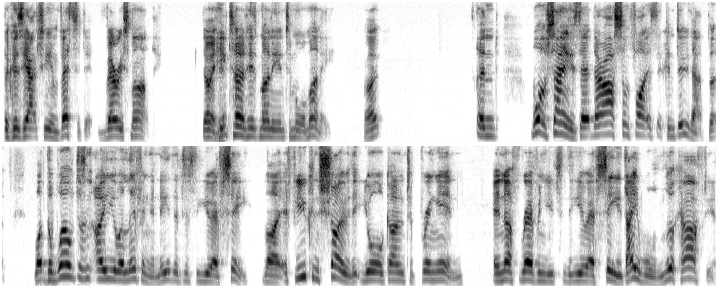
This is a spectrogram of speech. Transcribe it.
because he actually invested it very smartly. You know, he yeah. turned his money into more money, right? And what I'm saying is that there are some fighters that can do that, but like the world doesn't owe you a living, and neither does the UFC. Like if you can show that you're going to bring in enough revenue to the UFC, they will look after you.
